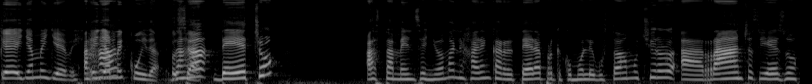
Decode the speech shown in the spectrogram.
que ella me lleve, Ajá. ella me cuida. O Ajá, sea, de hecho, hasta me enseñó a manejar en carretera porque como le gustaba mucho ir a ranchos y eso,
